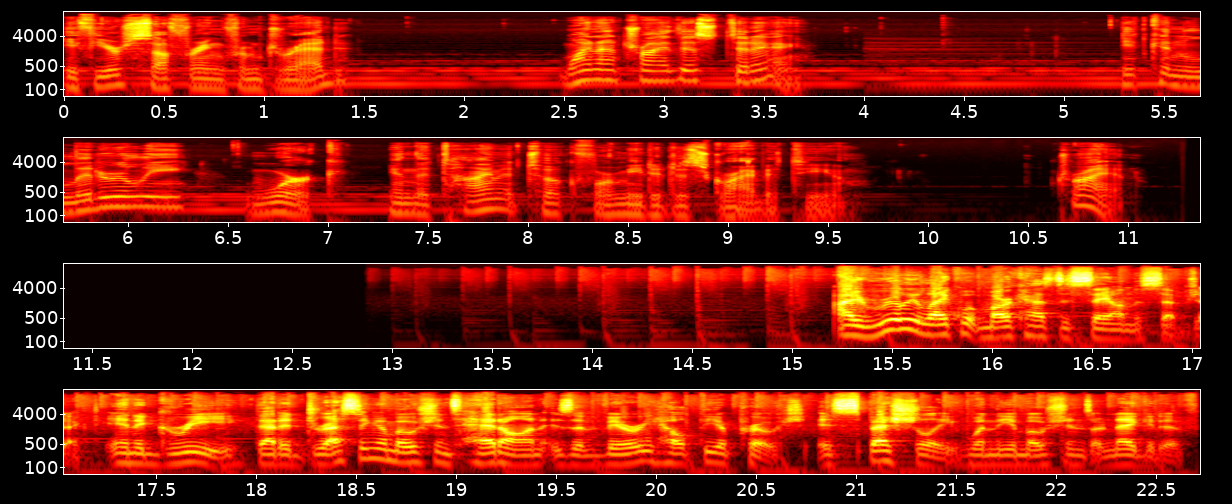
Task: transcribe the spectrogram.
if you're suffering from dread, why not try this today? It can literally work in the time it took for me to describe it to you. Try it. I really like what Mark has to say on the subject and agree that addressing emotions head on is a very healthy approach, especially when the emotions are negative.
